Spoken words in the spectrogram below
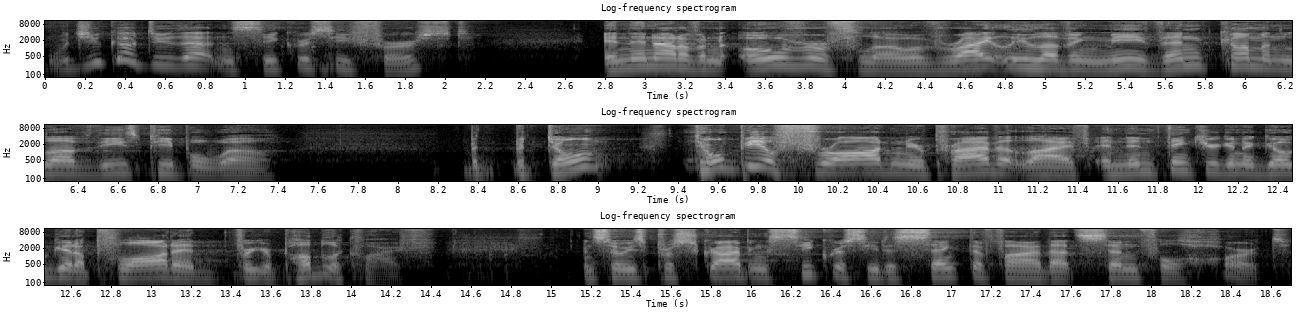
would you go do that in secrecy first? And then out of an overflow of rightly loving me, then come and love these people well. But, but don't, don't be a fraud in your private life and then think you're gonna go get applauded for your public life. And so he's prescribing secrecy to sanctify that sinful heart.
